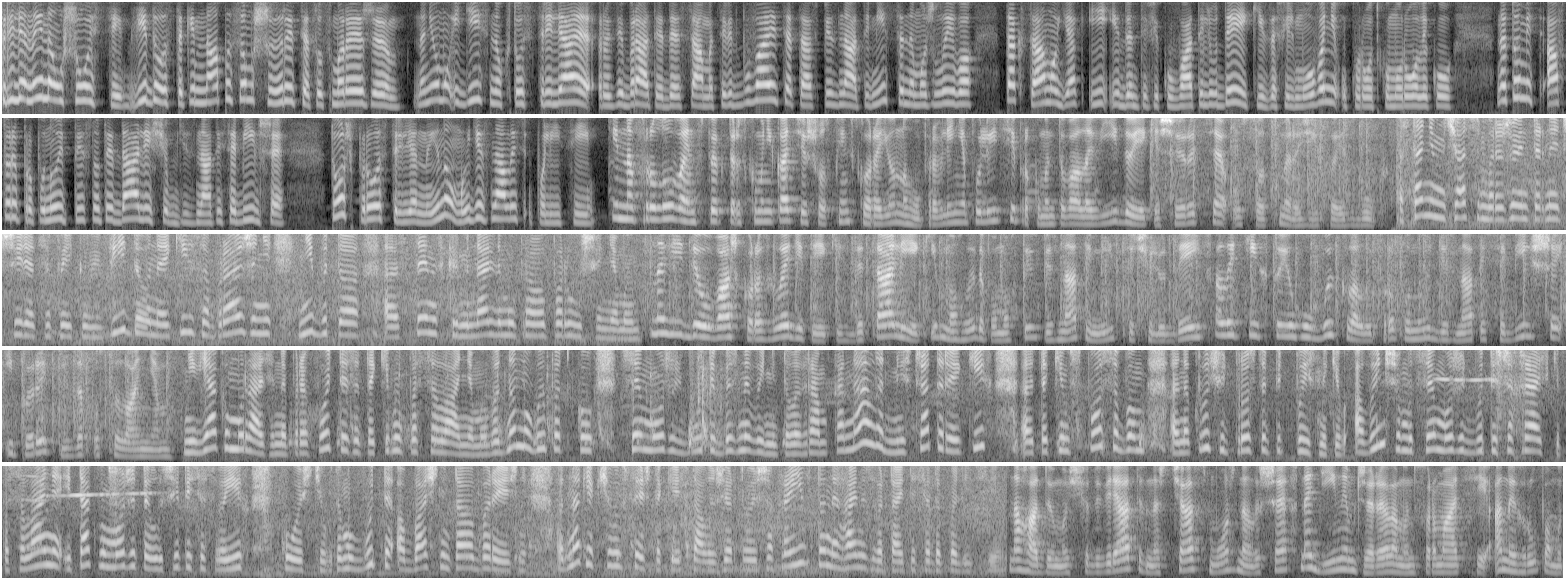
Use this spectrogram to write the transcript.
Стрілянина у шості. Відео з таким написом шириться соцмережею. На ньому і дійсно хтось стріляє. Розібрати, де саме це відбувається, та впізнати місце неможливо. Так само, як і ідентифікувати людей, які зафільмовані у короткому ролику. Натомість автори пропонують тиснути далі, щоб дізнатися більше. Тож про стрілянину ми дізнались у поліції. Інна Фролова, інспектор з комунікації Шосткинського районного управління поліції, прокоментувала відео, яке шириться у соцмережі Facebook. Останнім часом мережою інтернет ширяться фейкові відео, на яких зображені нібито е, сцени з кримінальними правопорушеннями. На відео важко розгледіти якісь деталі, які б могли допомогти впізнати місце чи людей, але ті, хто його виклали, пропонують дізнатися більше і перейти за посиланням. Ні в якому разі не переходьте за такими посиланнями. В одному випадку це можуть бути безневинні телеграм-канали, адміністратори яких е, таким способом е, накручують просто підписників. А в іншому це можуть бути шахрайські посилання, і так ви можете лишитися своїх коштів. Тому будьте обачні та обережні. Однак, якщо ви все ж таки стали жертвою шахраїв, то негайно звертайтеся до поліції. Нагадуємо, що довіряти в наш час можна лише надійним джерелам інформації, а не групам у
